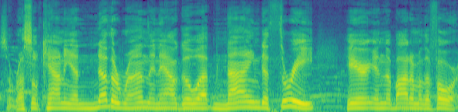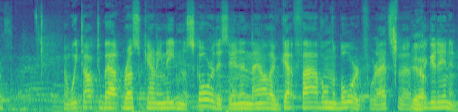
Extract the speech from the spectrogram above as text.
So Russell County another run. They now go up nine to three here in the bottom of the fourth. And we talked about Russell County needing a score this inning. Now they've got five on the board for that's a Yep. pretty good inning.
